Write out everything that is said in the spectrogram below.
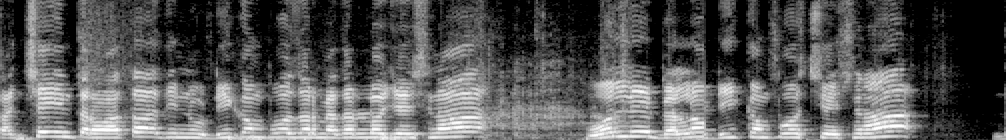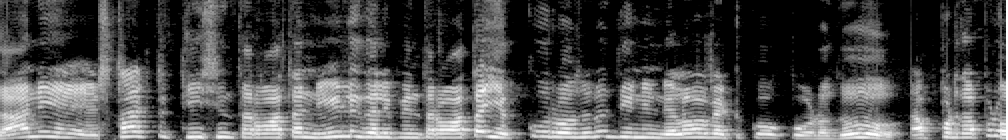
టచ్ అయిన తర్వాత అది నువ్వు డీకంపోజర్ మెథడ్లో చేసినా ఓన్లీ బెల్లం డీకంపోజ్ చేసినా దాన్ని ఎక్స్ట్రాక్ట్ తీసిన తర్వాత నీళ్ళు కలిపిన తర్వాత ఎక్కువ రోజులు దీన్ని నిల్వ పెట్టుకోకూడదు. అప్పటిదప్పుడు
